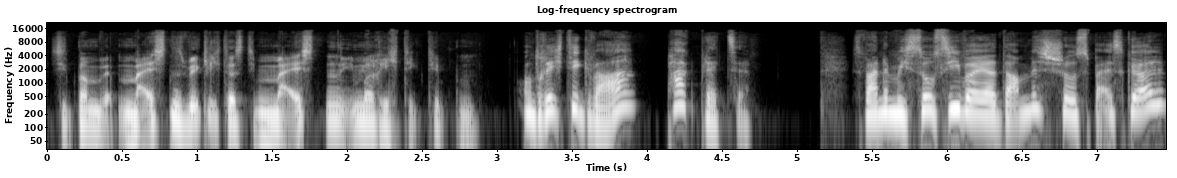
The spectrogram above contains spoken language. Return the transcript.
sieht man meistens wirklich, dass die meisten immer richtig tippen. Und richtig war, Parkplätze. Es war nämlich so, sie war ja damals schon Spice Girl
